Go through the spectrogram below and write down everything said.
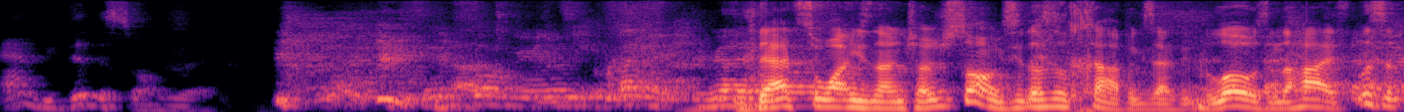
And we did the song That's why he's not in charge of songs. He doesn't chap exactly the lows and the highs. Listen,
